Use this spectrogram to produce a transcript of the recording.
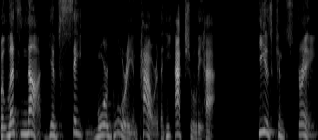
But let's not give Satan more glory and power than he actually has. He is constrained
